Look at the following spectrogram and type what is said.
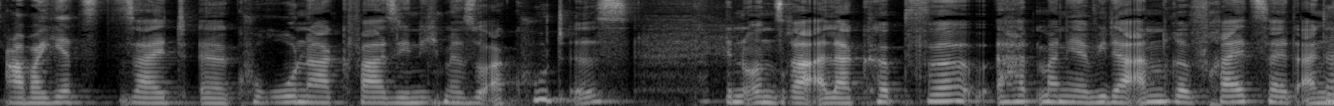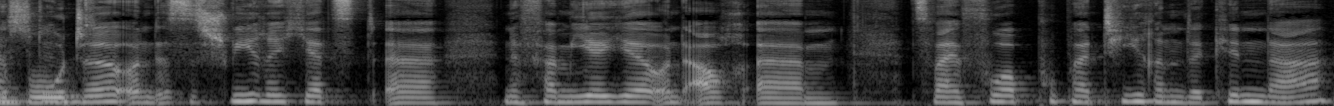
Aber jetzt seit äh, Corona quasi nicht mehr so akut ist, in unserer aller Köpfe, hat man ja wieder andere Freizeitangebote und es ist schwierig jetzt äh, eine Familie und auch ähm, zwei vorpubertierende Kinder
